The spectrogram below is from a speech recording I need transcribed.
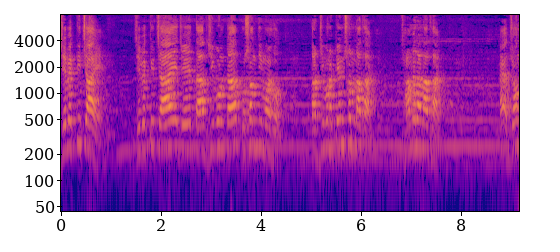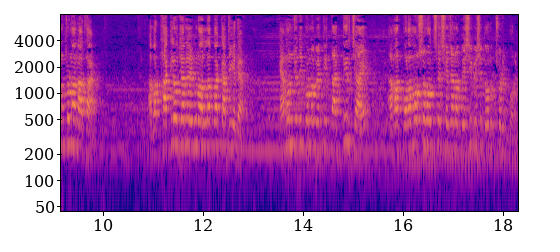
যে ব্যক্তি চায়, যে ব্যক্তি চায় যে তার জীবনটা প্রশান্তিময় হোক, তার জীবনে টেনশন না থাক, ঝামেলা না থাক হ্যাঁ যন্ত্রণা না থাক, আবার থাকলেও যেন এগুলো আল্লাহ পাক কাটিয়ে দেন। এমন যদি কোনো ব্যক্তি তাকদির চায়, আমার পরামর্শ হচ্ছে সে যেন বেশি বেশি দরুদ শরীফ পড়ে।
